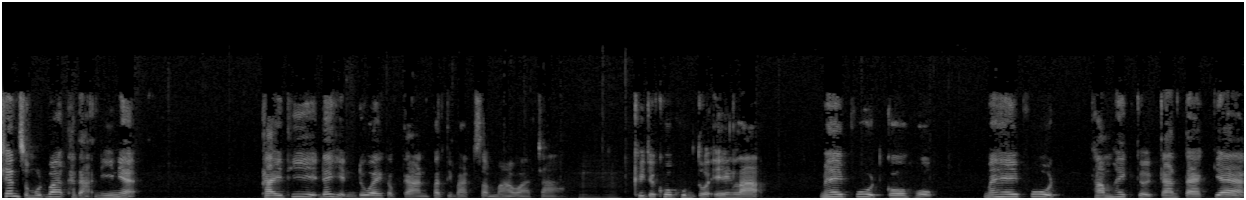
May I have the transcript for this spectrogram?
เช่นสมมุติว่าขณะนี้เนี่ย ใครที่ได้เห็นด้วยกับการปฏิบัติสัมมาวาจา คือจะควบคุมตัวเองละ ไม่ให้พูดโกหก ไม่ให้พูดทำให้เกิดการแตกแยก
